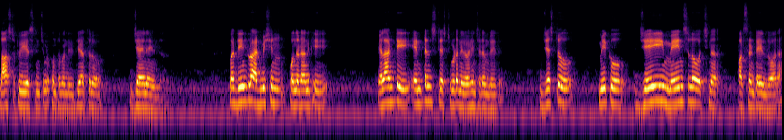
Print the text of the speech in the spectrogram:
లాస్ట్ టూ ఇయర్స్ నుంచి కూడా కొంతమంది విద్యార్థులు జాయిన్ అయి ఉన్నారు. మరి దీంట్లో అడ్మిషన్ పొందడానికి ఎలాంటి ఎంట్రన్స్ టెస్ట్ కూడా నిర్వహించడం లేదు. జస్ట్ మీకు జేఈ మెయిన్స్లో వచ్చిన పర్సంటేజ్ ద్వారా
